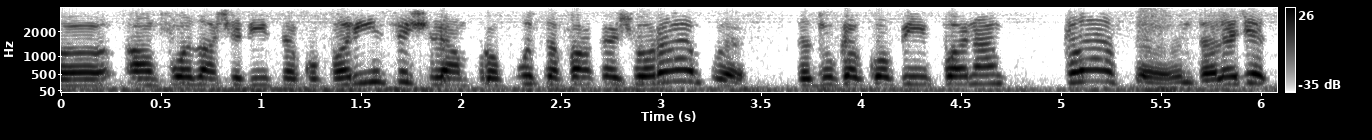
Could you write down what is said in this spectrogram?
Uh, am fost la ședință cu părinții și le-am propus să facă și o rampă, să ducă copiii până în clasă, înțelegeți?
